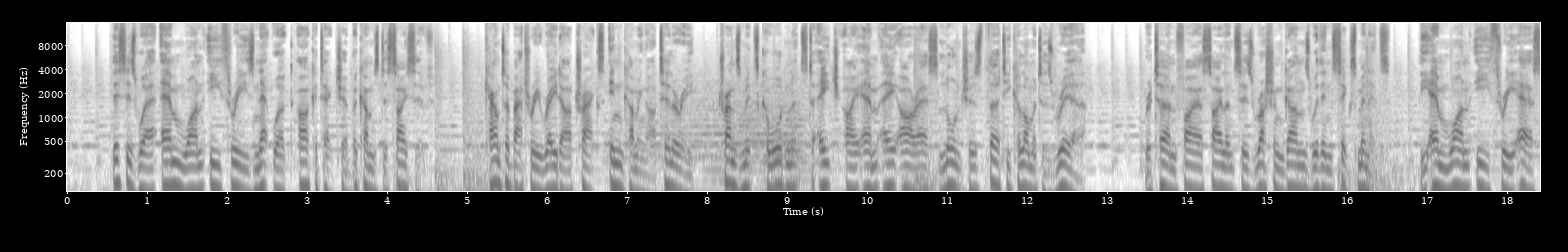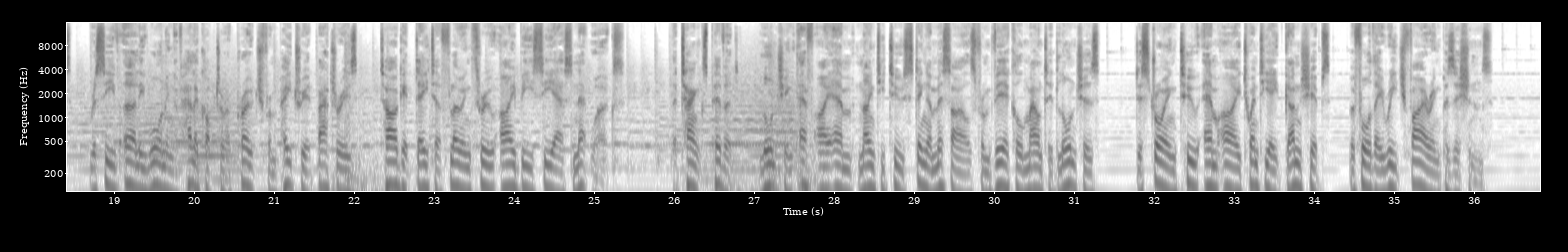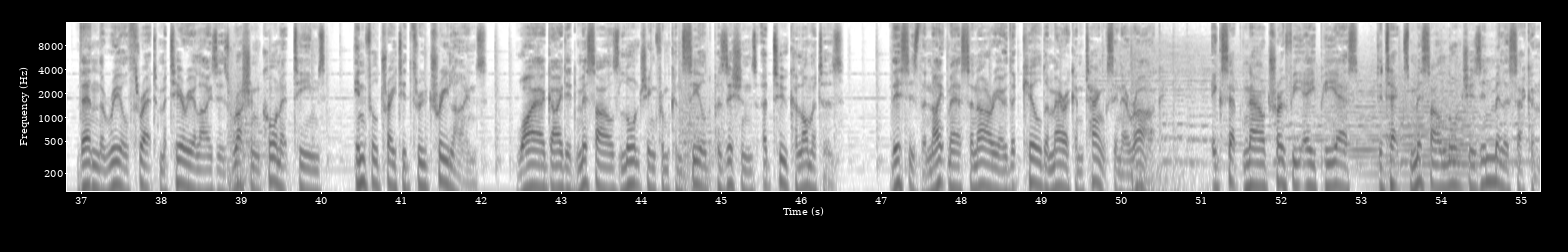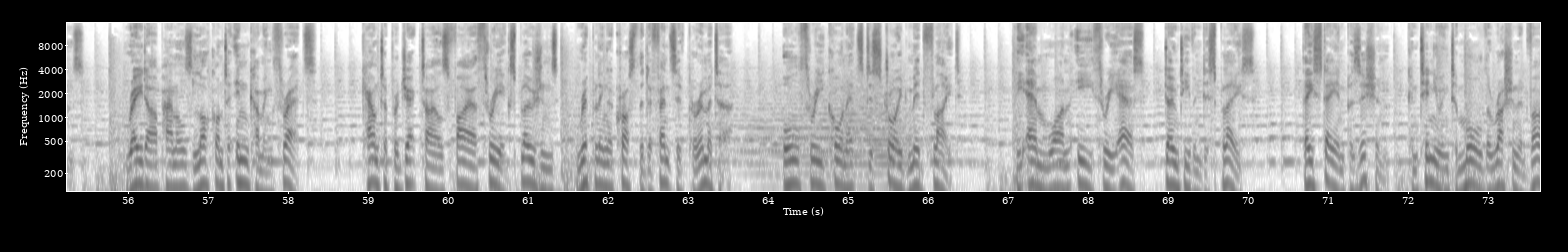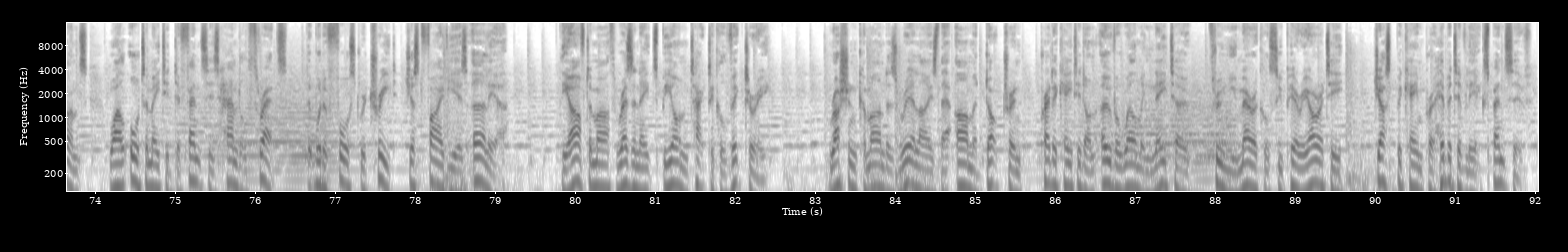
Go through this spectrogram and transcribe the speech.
This is where M1E3's networked architecture becomes decisive. Counter-battery radar tracks incoming artillery, transmits coordinates to HIMARS launchers 30 kilometers rear, Return fire silences Russian guns within six minutes. The M1E3S receive early warning of helicopter approach from Patriot batteries, target data flowing through IBCS networks. The tanks pivot, launching FIM-92 Stinger missiles from vehicle-mounted launchers, destroying two Mi-28 gunships before they reach firing positions. Then the real threat materializes Russian Kornet teams infiltrated through tree lines, wire-guided missiles launching from concealed positions at 2 kilometers. This is the nightmare scenario that killed American tanks in Iraq. Except now Trophy APS detects missile launches in milliseconds. Radar panels lock onto incoming threats. Counter-projectiles fire three explosions, rippling across the defensive perimeter. All three Kornets destroyed mid-flight. The M1E3S don't even displace. They stay in position, continuing to maul the Russian advance, while automated defenses handle threats that would have forced retreat just five years earlier. The aftermath resonates beyond tactical victory. Russian commanders realize their armored doctrine, predicated on overwhelming NATO through numerical superiority, just became prohibitively expensive.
